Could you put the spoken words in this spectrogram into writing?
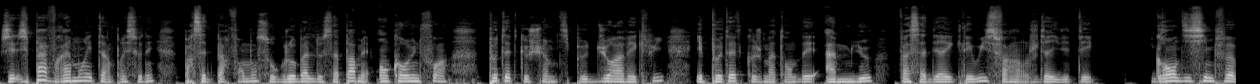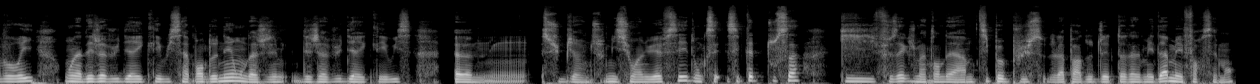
j'ai pas vraiment été impressionné par cette performance au global de sa part mais encore une fois peut-être que je suis un petit peu dur avec lui et peut-être que je m'attendais à mieux face à Derek Lewis enfin je veux dire il était grandissime favori. On a déjà vu Derek Lewis abandonner, on a déjà vu Derek Lewis euh, subir une soumission à l'UFC. Donc c'est peut-être tout ça qui faisait que je m'attendais à un petit peu plus de la part de Jelton Almeida, mais forcément,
